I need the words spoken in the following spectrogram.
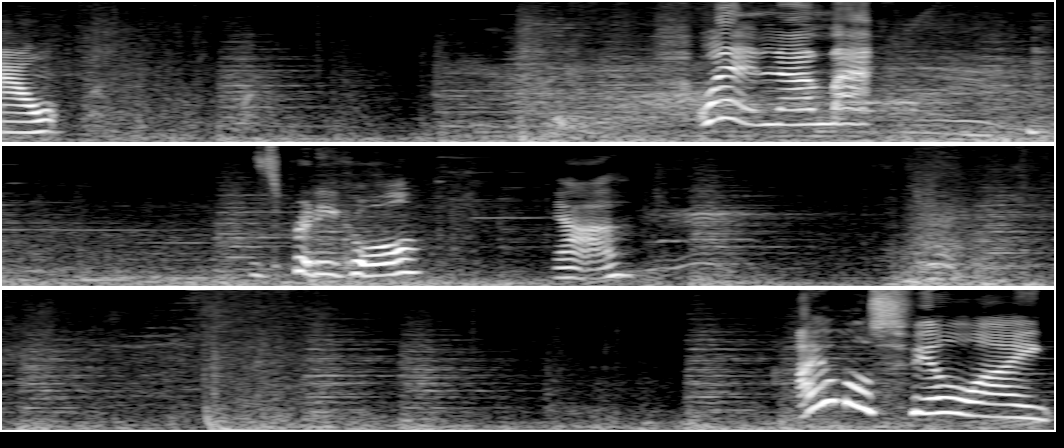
Ow. Wait, no, It's pretty cool. Yeah. I almost feel like...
